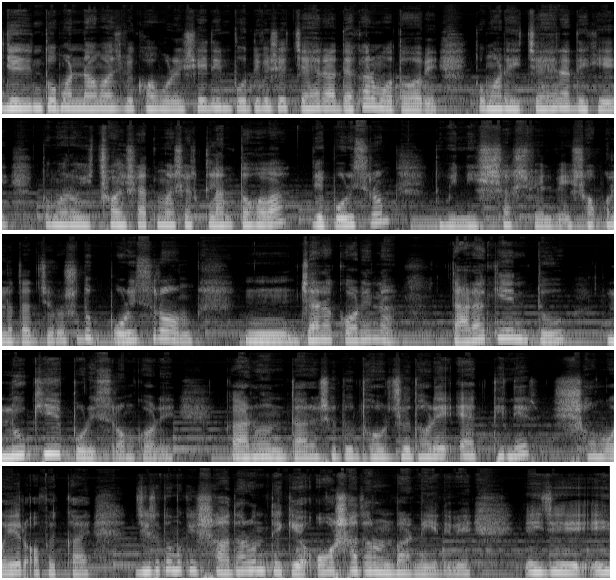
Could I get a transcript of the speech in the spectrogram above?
যেদিন তোমার নাম আসবে খবরে সেই দিন প্রতিবেশীর চেহারা দেখার মতো হবে। তোমার এই চেহারা দেখে তোমার ওই ছয় সাত মাসের ক্লান্ত হওয়া যে পরিশ্রম, তুমি নিঃশ্বাস ফেলবে সফলতার জন্য। শুধু পরিশ্রম যারা করে না, তারা কিন্তু লুকিয়ে পরিশ্রম করে। কারণ তারা শুধু ধৈর্য ধরে একদিনের সময়ের অপেক্ষায়, যেটা তোমাকে সাধারণ থেকে অসাধারণ বানিয়ে দেবে। এই যে, এই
